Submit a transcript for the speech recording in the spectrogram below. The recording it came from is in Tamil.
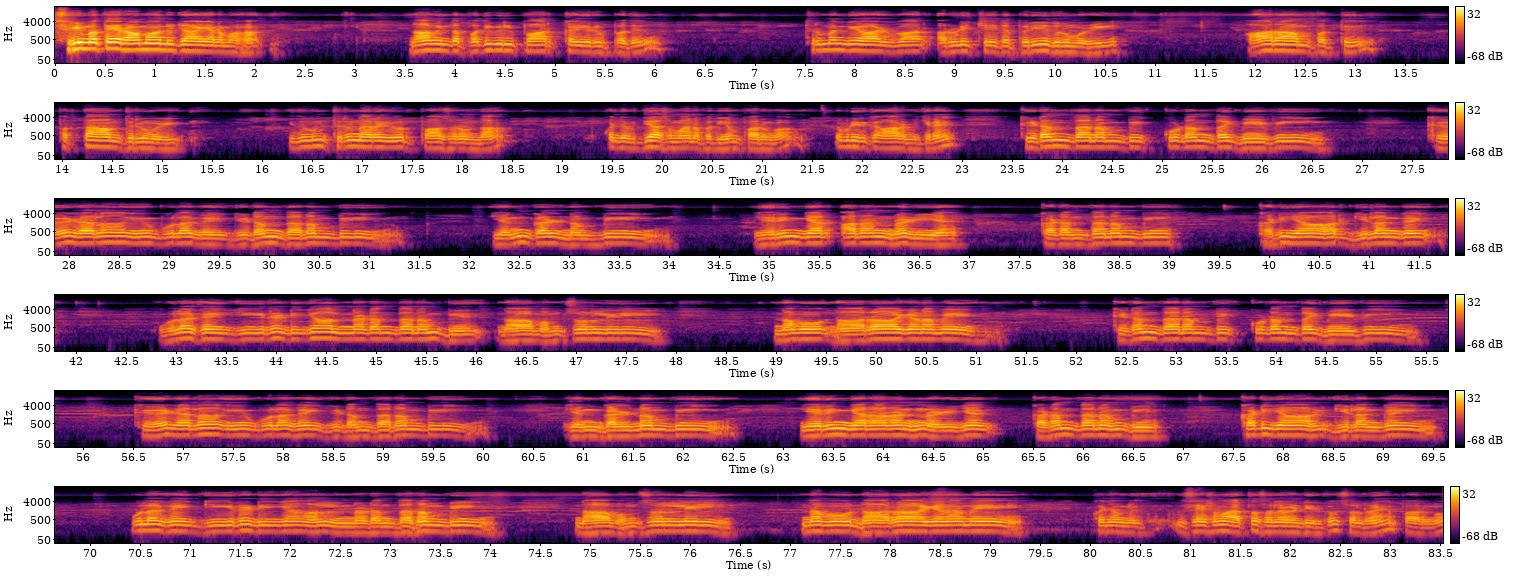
ஸ்ரீமதே ராமானுஜாய நமஹ நாம் இந்த பதிவில் பார்க்க இருப்பது திருமங்கை ஆழ்வார் அருளிச் செய்த பெரிய திருமொழி ஆறாம் பத்து பத்தாம் திருமொழி. இதுவும் திருநறையூர் பாசுரம்தான் கொஞ்சம் வித்தியாசமான பதிகம் பாருங்க. எப்படி இருக்க ஆரம்பிக்கிறேன்? கிடந்த நம்பி குடந்தை மேவி கேழலாய் உலகை இடந்த நம்பி எங்கள் நம்பி எரிஞர் அறநழிய கடந்த நம்பி கடியார் இலங்கை உலகை ஈரடியால் நடந்த நம்பி நாமம் சொல்லில் நமோ நாராயணமே கிடந்த நம்பி குடந்தை மேவி கேழலா இவ்வுலகை கிடந்த நம்பி எங்கள் நம்பி எரிஞரன் அழிய கடந்த நம்பி கடியார் இலங்கை உலகை கீரடியால் நடந்த நம்பி நாமம் சொல்லில் நமோ நாராயணமே. கொஞ்சம் உங்களுக்கு விசேஷமாக அர்த்தம் சொல்ல வேண்டியிருக்கும் சொல்கிறேன் பாருங்க.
